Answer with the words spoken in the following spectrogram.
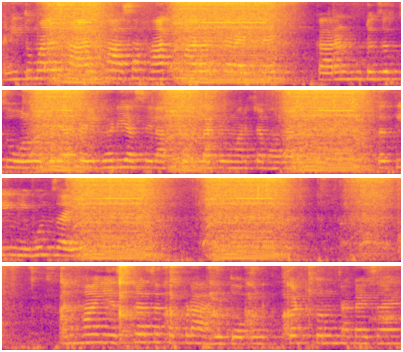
आणि तुम्हाला सारखा असा हात मारत करायचा कारण कुठं जर चोळ वगैरे असेल घडी असेल अस्तरला किंवा वरच्या भागाला तर ती निघून जाईल. आणि हा एस्ट्राचा कपडा आहे तो आपण कट करून टाकायचा आहे.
